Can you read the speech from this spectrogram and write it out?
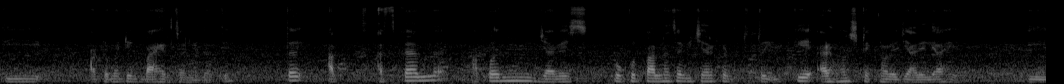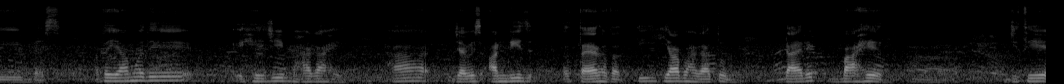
ती ऑटोमॅटिक बाहेर चालली जाते. तर आज आजकाल आपण ज्यावेळेस कुक्कुटपालनाचा विचार करतो तर इतकी ॲडव्हान्स टेक्नॉलॉजी आलेली आहे की बस. आता यामध्ये हे जे भाग आहे हा ज्यावेळेस अंडी ज- तयार होतात ती ह्या भागातून डायरेक्ट बाहेर जिथे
